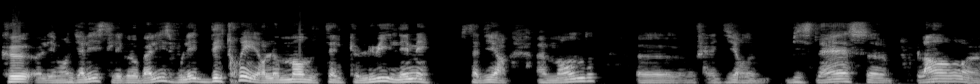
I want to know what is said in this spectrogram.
que les mondialistes, les globalistes voulaient détruire le monde tel que lui l'aimait, c'est-à-dire un monde, euh, j'allais dire business, plan. Euh,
